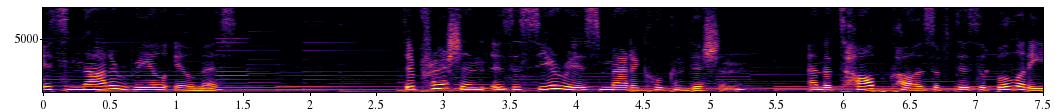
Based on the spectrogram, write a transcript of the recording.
It's not a real illness. Depression is a serious medical condition and the top cause of disability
